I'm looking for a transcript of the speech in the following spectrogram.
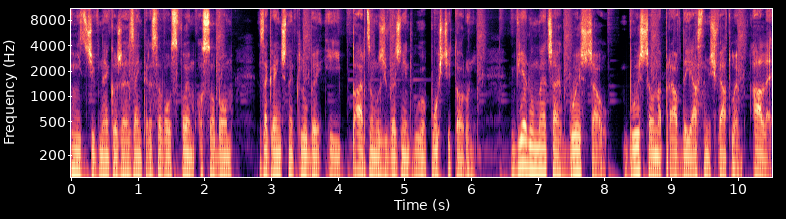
i nic dziwnego, że zainteresował swoją osobą zagraniczne kluby i bardzo możliwe, że niedługo puści Toruń. W wielu meczach błyszczał, błyszczał naprawdę jasnym światłem, ale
